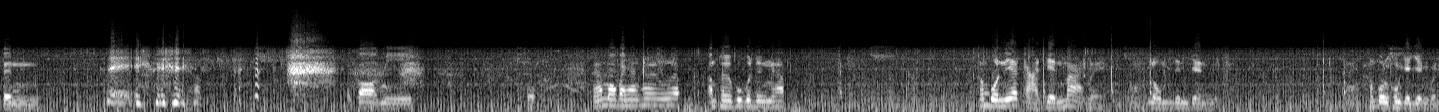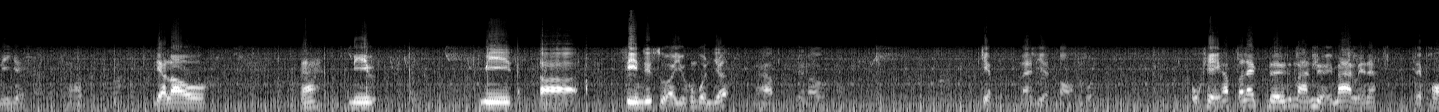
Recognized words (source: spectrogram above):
เป็นนะครับแล้วก็มี นะมองไปทางข้างนู้นครับอำเภอภูกระดึงนะครับ ข้างบนนี้อากาศเย็นมากเลยนะลมเย็นๆนะข้างบนคงจะเย็นกว่านี้เยอะนะครับ เดี๋ยวเรานะ มีมีซีนสวยๆอยู่ข้างบนเยอะนะครับ เดี๋ยวเราเก็บรายละเอียดต่อข้างบนโอเคครับ ตอนแรกเดินขึ้นมาเหนื่อยมากเลยนะ แต่พอ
